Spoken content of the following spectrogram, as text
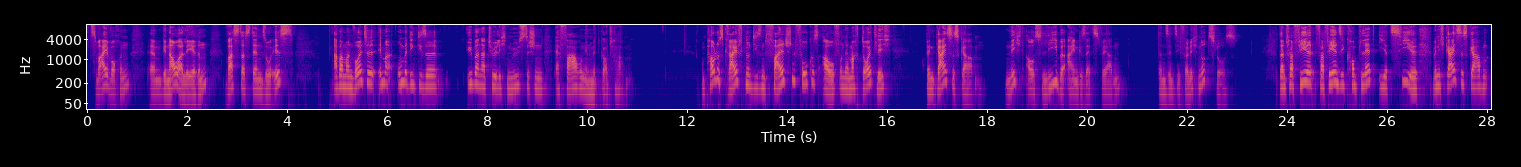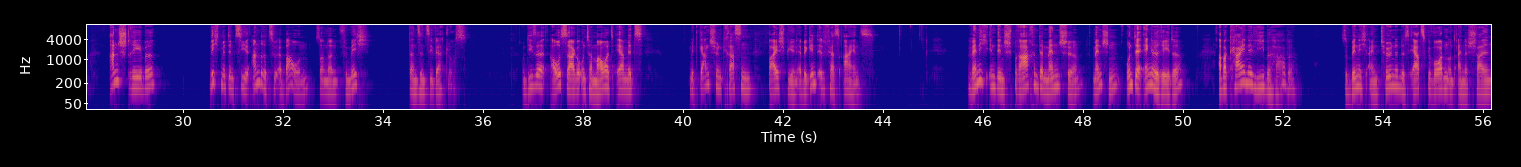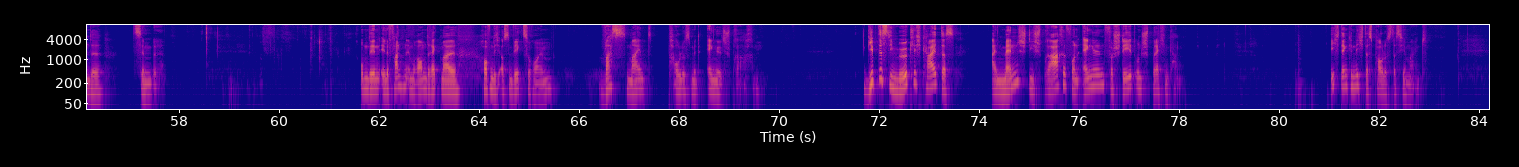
zwei Wochen ähm, genauer lehren, was das denn so ist. Aber man wollte immer unbedingt diese übernatürlichen, mystischen Erfahrungen mit Gott haben. Und Paulus greift nun diesen falschen Fokus auf und er macht deutlich, wenn Geistesgaben nicht aus Liebe eingesetzt werden, dann sind sie völlig nutzlos. Dann verfehl, verfehlen sie komplett ihr Ziel. Wenn ich Geistesgaben anstrebe, nicht mit dem Ziel, andere zu erbauen, sondern für mich, dann sind sie wertlos. Und diese Aussage untermauert er mit, mit ganz schön krassen Beispielen. Er beginnt in Vers 1. Wenn ich in den Sprachen der Menschen, Menschen und der Engel rede, aber keine Liebe habe, so bin ich ein tönendes Erz geworden und eine schallende Zimbel. Um den Elefanten im Raum direkt mal hoffentlich aus dem Weg zu räumen, was meint Paulus mit Engelsprachen? Gibt es die Möglichkeit, dass ein Mensch die Sprache von Engeln versteht und sprechen kann? Ich denke nicht, dass Paulus das hier meint.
